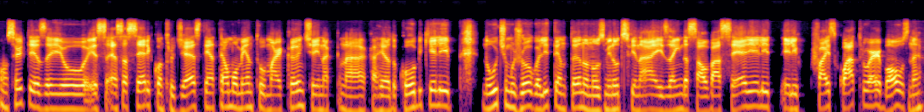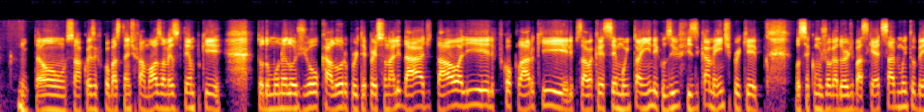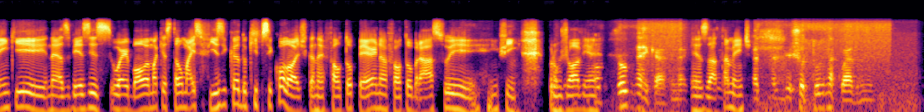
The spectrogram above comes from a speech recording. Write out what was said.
Com certeza, e o, essa série contra o Jazz tem até um momento marcante aí na, na carreira do Kobe, que ele, no último jogo ali, tentando nos minutos finais ainda salvar a série, ele, ele faz quatro airballs, né? Então, isso é uma coisa que ficou bastante famosa, ao mesmo tempo que todo mundo elogiou o Calouro por ter personalidade e tal, ali ele ficou claro que ele precisava crescer muito ainda, inclusive fisicamente, porque você como jogador de basquete sabe muito bem que, né, às vezes o airball é uma questão mais física do que psicológica, né? Faltou perna, faltou braço e, enfim, para um jovem é... jogo, né, Ricardo? Né? Exatamente. Deixou tudo na quadra, né?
